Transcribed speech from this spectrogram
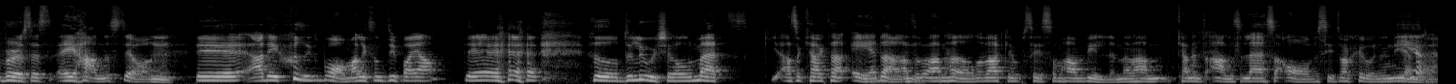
versus i hans då. Mm. Det, är- ja, det är sjukt bra. Man liksom typ bara, ja, det är hur delusional Matt alltså, karaktär är där. Alltså, Han hör det verkligen precis som han vill det, men han kan inte alls läsa av situationen egentligen. Ja,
